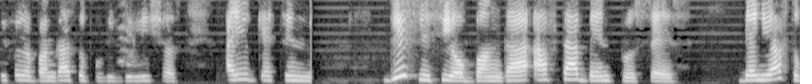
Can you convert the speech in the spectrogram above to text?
before your banga soup will be delicious. Are you getting me? This is your banga after burn process. Then you have to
